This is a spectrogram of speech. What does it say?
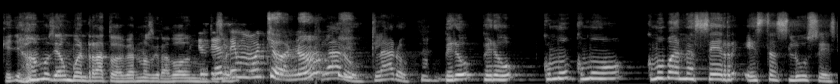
que llevamos ya un buen rato de habernos graduado en Desde hace mucho, ¿no? Claro, claro. Pero, pero ¿cómo, cómo, cómo van a ser estas luces?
